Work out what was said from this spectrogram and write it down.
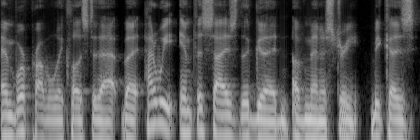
and we're probably close to that, but how do we emphasize the good of ministry? Because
